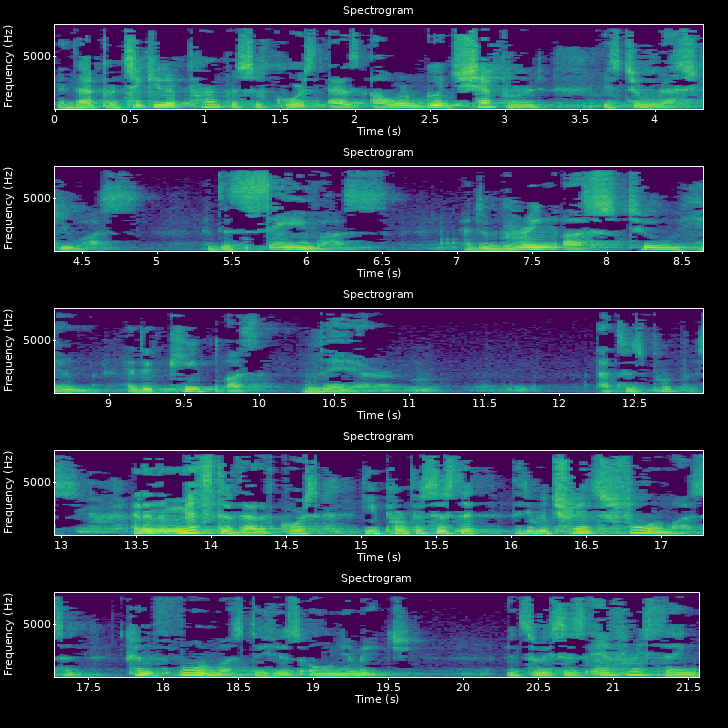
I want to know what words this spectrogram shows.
And that particular purpose, of course, as our good shepherd, is to rescue us and to save us and to bring us to him and to keep us there. That's his purpose. And in the midst of that, of course, he purposes that, that he would transform us and conform us to his own image. And so he says everything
